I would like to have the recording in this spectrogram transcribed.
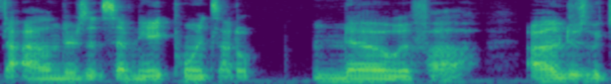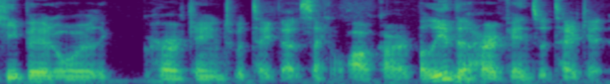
the Islanders at 78 points. I don't know if uh, Islanders would keep it or the Hurricanes would take that second wild card. I believe the Hurricanes would take it,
